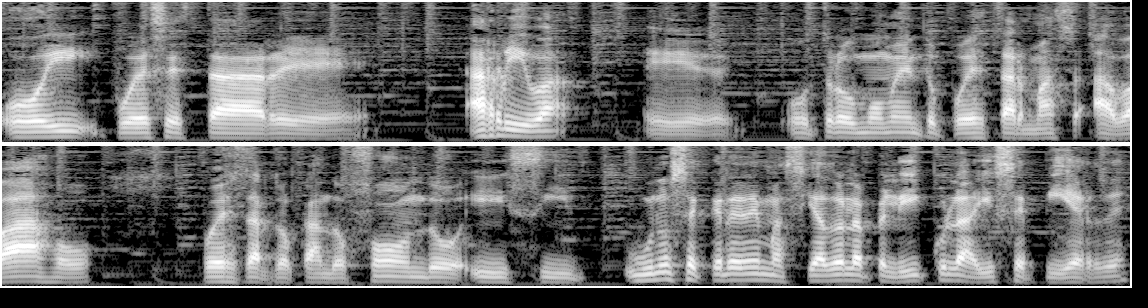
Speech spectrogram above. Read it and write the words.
hoy puedes estar eh, arriba, eh, otro momento puede estar más abajo, puede estar tocando fondo y si uno se cree demasiado en la película, ahí se pierde.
